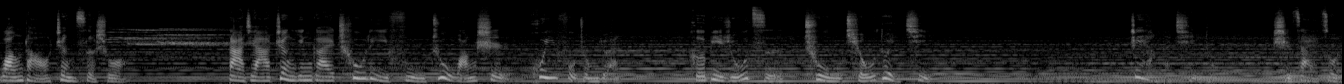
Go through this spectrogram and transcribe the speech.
王导正色说：“大家正应该出力辅助王室恢复中原，何必如此楚囚对泣？”这样的气度，使在座的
